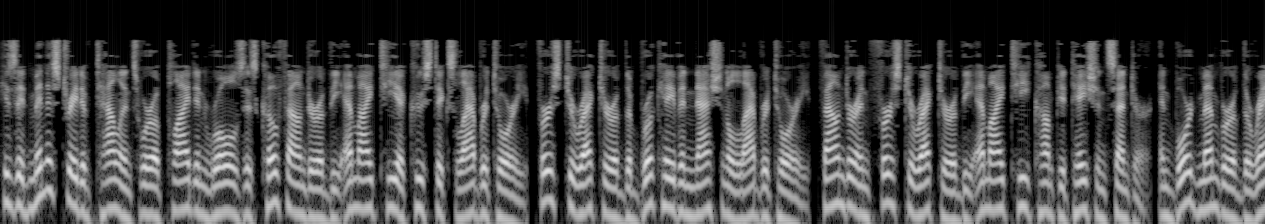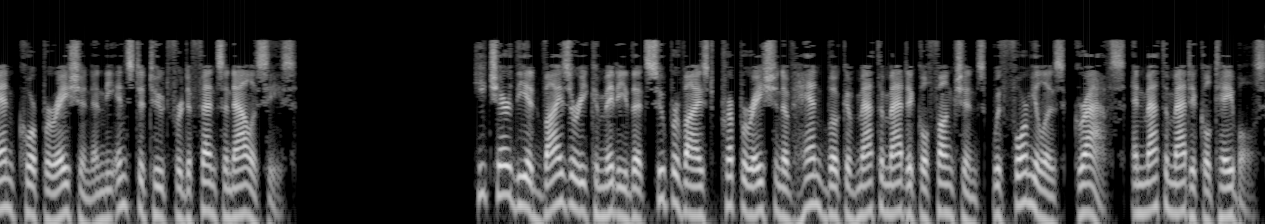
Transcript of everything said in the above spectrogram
His administrative talents were applied in roles as co-founder of the MIT Acoustics Laboratory, first director of the Brookhaven National Laboratory, founder and first director of the MIT Computation Center, and board member of the RAND Corporation and the Institute for Defense Analyses. He chaired the advisory committee that supervised preparation of Handbook of Mathematical Functions, with formulas, graphs, and mathematical tables.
